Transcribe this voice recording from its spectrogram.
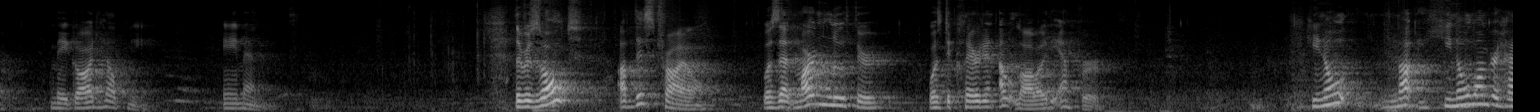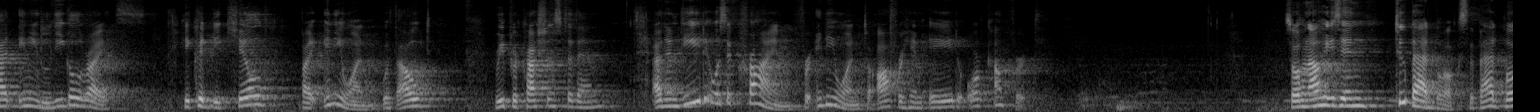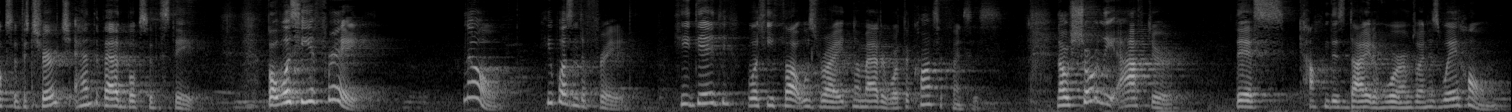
May God help me. Amen. The result of this trial was that Martin Luther was declared an outlaw by the emperor. He no, not, he no longer had any legal rights. He could be killed by anyone without repercussions to them, and indeed it was a crime for anyone to offer him aid or comfort. So now he's in two bad books the bad books of the church and the bad books of the state. But was he afraid? No, he wasn't afraid. He did what he thought was right, no matter what the consequences. Now, shortly after this, this diet of worms on his way home,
